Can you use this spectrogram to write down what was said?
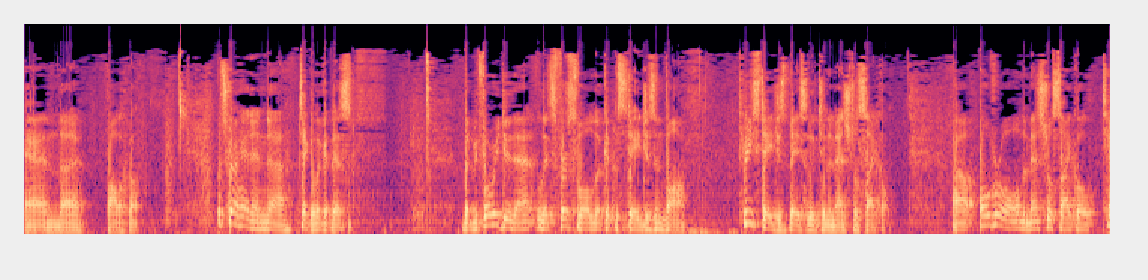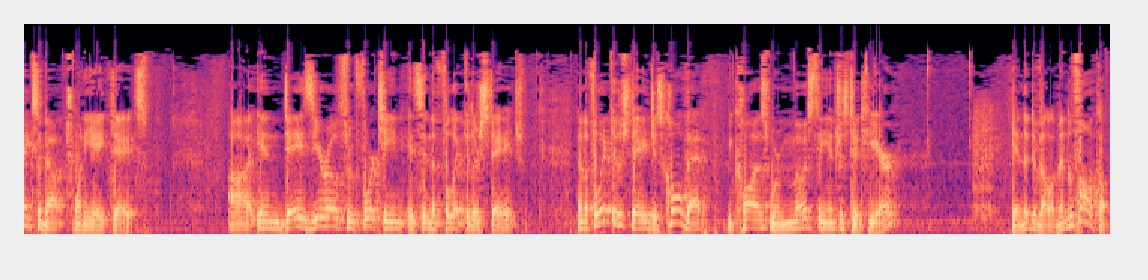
and the follicle. Let's go ahead and uh, take a look at this. But before we do that, let's first of all look at the stages involved. Three stages basically to the menstrual cycle. Uh, overall, the menstrual cycle takes about 28 days. Uh, in day 0 through 14, it's in the follicular stage. Now, the follicular stage is called that because we're mostly interested here in the development of the follicle.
